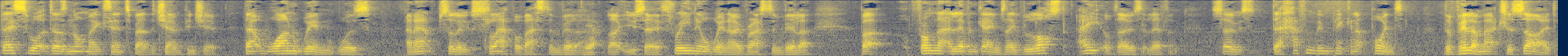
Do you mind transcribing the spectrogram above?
that's what does not make sense about the Championship. That one win was an absolute slap of Aston Villa. Yeah. Like you say, a 3 0 win over Aston Villa. But from that 11 games, they've lost eight of those 11. So they haven't been picking up points, the Villa match aside.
